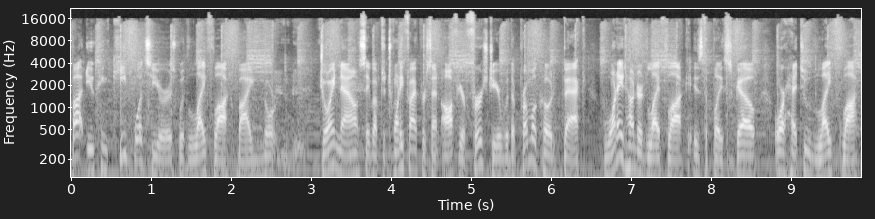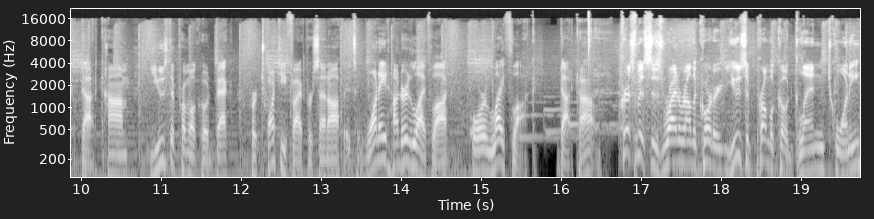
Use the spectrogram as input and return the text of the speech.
but you can keep what's yours with Lifelock by Norton. Join now, save up to 25% off your first year with the promo code BECK. 1 800 Lifelock is the place to go, or head to lifelock.com. Use the promo code BECK for 25% off. It's 1 800 Lifelock or lifelock.com. Christmas is right around the corner. Use the promo code GLEN20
